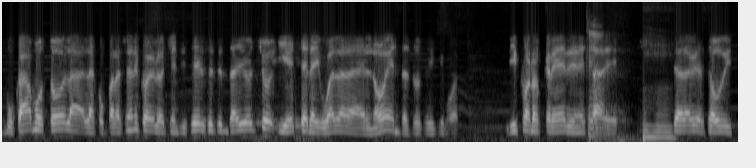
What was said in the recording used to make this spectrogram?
buscábamos todas las comparaciones con el 86 y el 78 y este era igual a la del 90, entonces dijimos, elijo no creer en esta de, de Arabia Saudita.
